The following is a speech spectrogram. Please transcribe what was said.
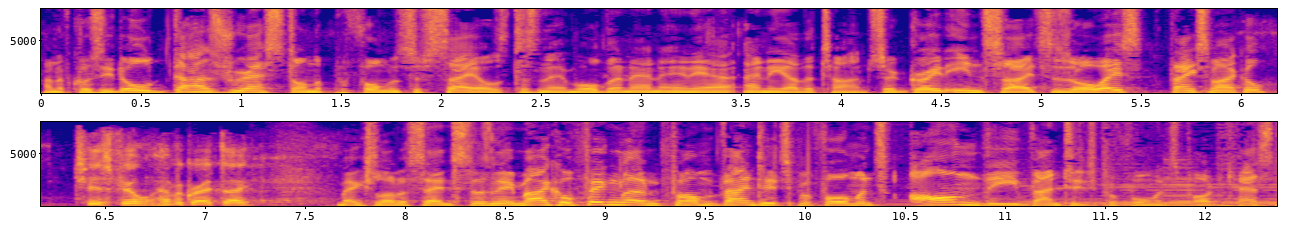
and of course, it all does rest on the performance of sales, doesn't it? More than any any other time. So great insights as always. Thanks, Michael. Cheers, Phil. Have a great day. Makes a lot of sense, doesn't it? Michael Fingland from Vantage Performance on the Vantage Performance podcast.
